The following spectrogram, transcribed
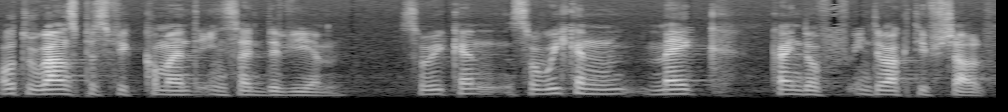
Or to run specific command inside the VM. So we can, so we can make kind of interactive shelf.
